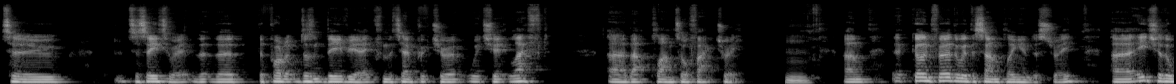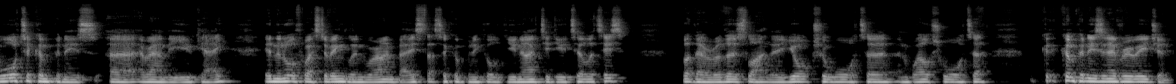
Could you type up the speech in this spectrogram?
to to see to it that the, the product doesn't deviate from the temperature at which it left uh, that plant or factory. Mm. Um, going further with the sampling industry, uh, each of the water companies uh, around the UK, in the northwest of England where I'm based, that's a company called United Utilities but there are others like the Yorkshire Water and Welsh Water, c- companies in every region.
